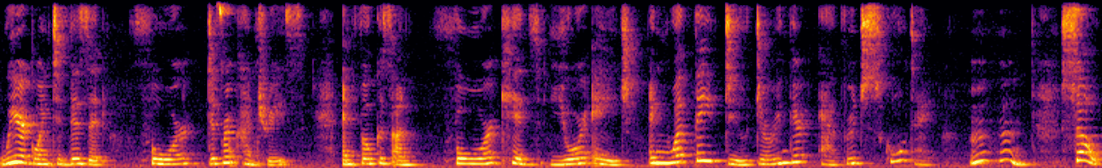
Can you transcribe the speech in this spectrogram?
we are going to visit four different countries and focus on four kids your age and what they do during their average school day. Mm-hmm. So,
